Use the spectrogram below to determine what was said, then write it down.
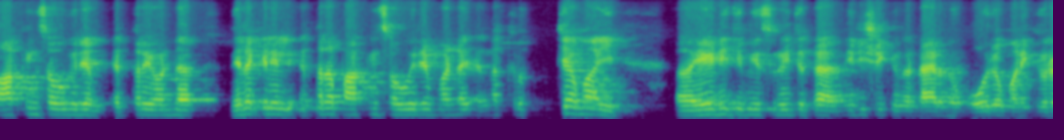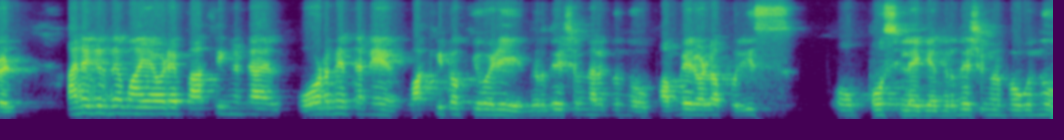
പാർക്കിംഗ് സൗകര്യം എത്രയുണ്ട് നിലയ്ക്കലിൽ എത്ര പാർക്കിംഗ് സൗകര്യമുണ്ട് എന്ന കൃത്യമായി A D G P Sreejith നിരീക്ഷിക്കുന്നുണ്ടായിരുന്നു ഓരോ മണിക്കൂറിൽ. അനധികൃതമായ അവിടെ പാർക്കിംഗ് കണ്ടാൽ ഉടനെ തന്നെ വാക്കി ടോക്കി വഴി നിർദ്ദേശം നൽകുന്നു. പമ്പയിലുള്ള പോലീസ് പോസ്റ്റിലേക്ക് നിർദ്ദേശങ്ങൾ പോകുന്നു.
